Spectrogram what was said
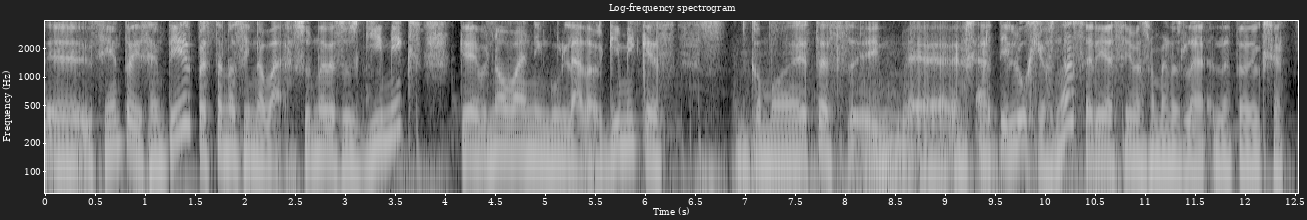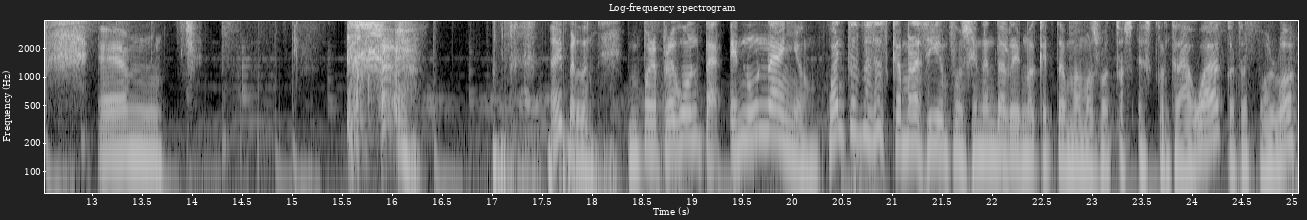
¿eh? siento y sentir, pero esto no es innovar, es uno de sus gimmicks que no va a ningún lado. El gimmick es como estos eh, artilugios, ¿no? Sería así más o menos la, traducción. Em, Ay, perdón. Por pregunta, en un año, ¿cuántas de esas cámaras siguen funcionando al ritmo que tomamos fotos? ¿Es contra agua, contra polvo?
